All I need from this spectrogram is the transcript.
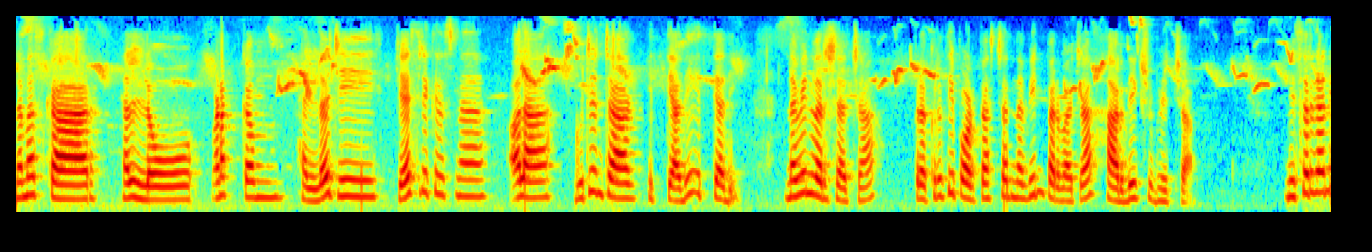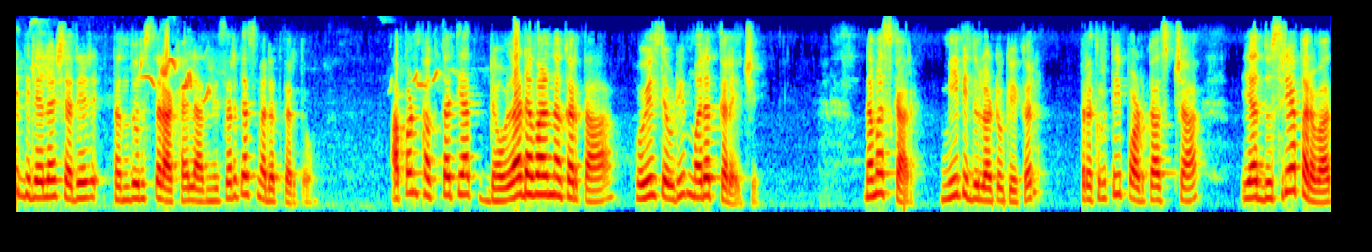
नमस्कार हॅलो वणक्कम हॅलो जी जय श्रीकृष्ण ऑला गुटन टाग इत्यादी इत्यादी नवीन वर्षाच्या प्रकृती पॉडकास्टच्या नवीन पर्वाच्या हार्दिक शुभेच्छा निसर्गाने दिलेलं शरीर तंदुरुस्त राखायला निसर्गच मदत करतो आपण फक्त त्यात ढवळाढवळ न करता होईल तेवढी मदत करायची नमस्कार मी विदुला टोकेकर प्रकृती पॉडकास्टच्या या दुसऱ्या पर्वात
